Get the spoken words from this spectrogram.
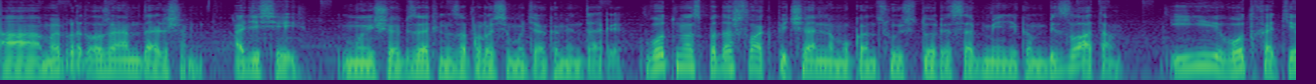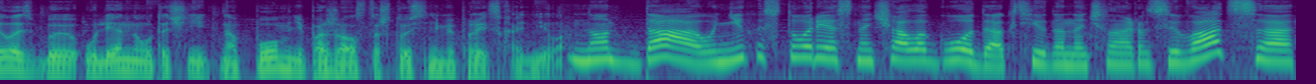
А мы продолжаем дальше. Одиссей. Мы еще обязательно запросим у тебя комментарии. Вот у нас подошла к печальному концу история с обменником Безлата. И вот хотелось бы у Лены уточнить. Напомни, пожалуйста, что с ними происходило. Ну да, у них история с начала года активно начала развиваться.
